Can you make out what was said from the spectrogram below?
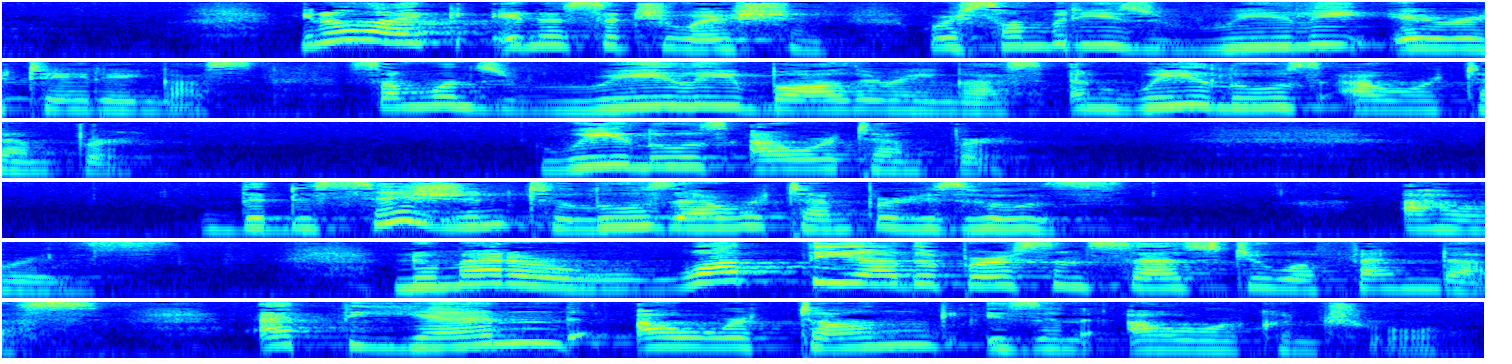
You know, like in a situation where somebody is really irritating us, someone's really bothering us, and we lose our temper. We lose our temper. The decision to lose our temper is whose? Ours. No matter what the other person says to offend us, at the end, our tongue is in our control.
